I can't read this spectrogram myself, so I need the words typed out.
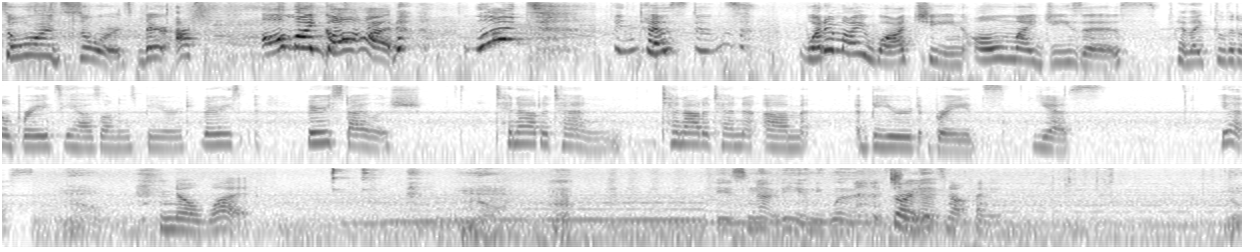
sword swords. They're actually Oh my god. What? Am I watching? Oh my Jesus. I like the little braids he has on his beard. Very very stylish. 10 out of 10. 10 out of 10 um beard braids. Yes. Yes. No. No what? No. It's no the only word. that Sorry, you know. it's not funny. No.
